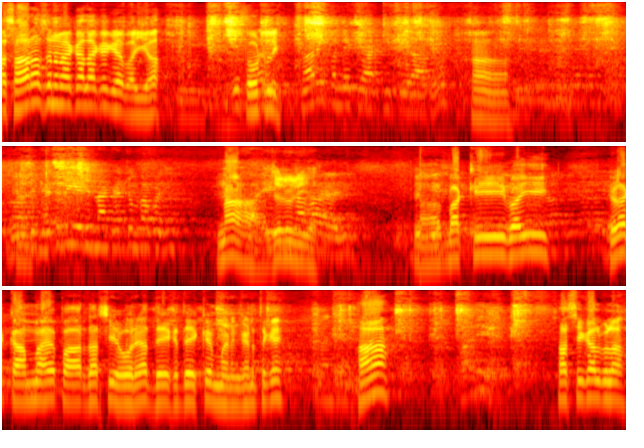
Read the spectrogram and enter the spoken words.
ਆ ਸਾਰਾ ਸਨਮੈਕਾ ਲੈ ਕੇ ਗਿਆ ਬਾਈ ਆ। ਟੋਟਲੀ ਸਾਰੇ ਪੱਲੇ ਤਿਆਰ ਕੀਤੇ ਰਾਤ। ਹਾਂ। ਅਸੀਂ ਖਿੱਚ ਲਈਏ ਜਿੰਨਾ ਖਿੱਚ ਹੁੰਦਾ ਭਾਜੀ। ਨਾ ਹਾਂ ਜ਼ਰੂਰੀ ਹੈ। ਆਇਆ ਬਾਕੀ ਬਾਈ, ਜਿਹੜਾ ਕੰਮ ਹੈ, ਪਾਰਦਰਸ਼ੀ ਹੋ ਰਿਹਾ, ਦੇਖ ਦੇਖ ਕੇ ਮਨਗਣਤ ਕੇ। ਹਾਂ? ਸਤਿ ਸ਼੍ਰੀ ਅਕਾਲ ਬੁਲਾ।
